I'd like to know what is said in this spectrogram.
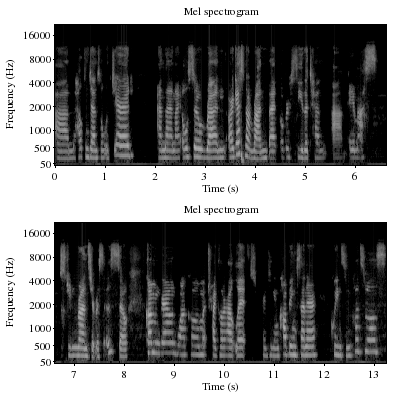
um, health and dental with Jared, and then I also run, or I guess not run, but oversee the 10 um, AMS student run services. So Common Ground, Walk Home, Tricolor Outlet, Printing and Copying Center, Queenston Constables,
